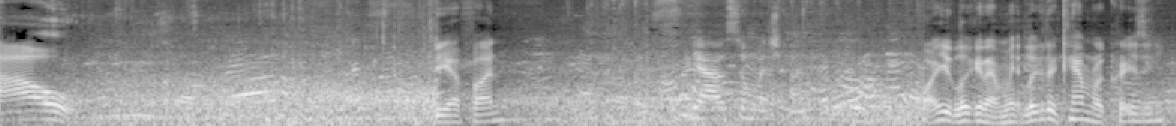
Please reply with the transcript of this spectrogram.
out. Do you have fun? Yeah, it was so much fun. Why are you looking at me? Look at the camera, crazy.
